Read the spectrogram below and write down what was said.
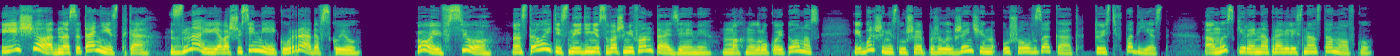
«Еще одна сатанистка! Знаю я вашу семейку, Радовскую!» «Ой, все, оставайтесь наедине с вашими фантазиями», — махнул рукой Томас и, больше не слушая пожилых женщин, ушел в закат, то есть в подъезд, а мы с Кирой направились на остановку.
